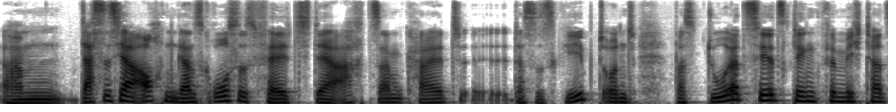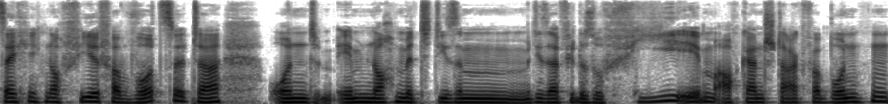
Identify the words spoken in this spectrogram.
ähm, das ist ja auch ein ganz großes Feld der Achtsamkeit, äh, das es gibt. Und was du erzählst, klingt für mich tatsächlich noch viel verwurzelter und eben noch mit diesem, mit dieser Philosophie eben auch ganz stark verbunden,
